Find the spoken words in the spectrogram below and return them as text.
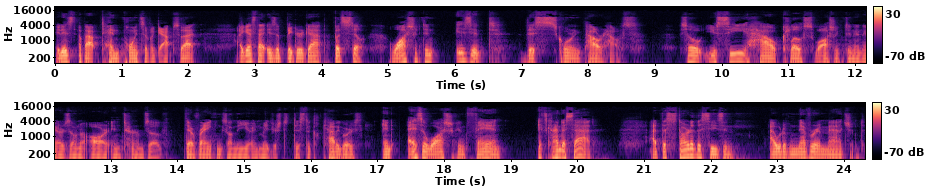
It is about 10 points of a gap. So that, I guess that is a bigger gap, but still, Washington isn't this scoring powerhouse. So you see how close Washington and Arizona are in terms of their rankings on the year in major statistical categories. And as a Washington fan, it's kind of sad. At the start of the season, I would have never imagined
